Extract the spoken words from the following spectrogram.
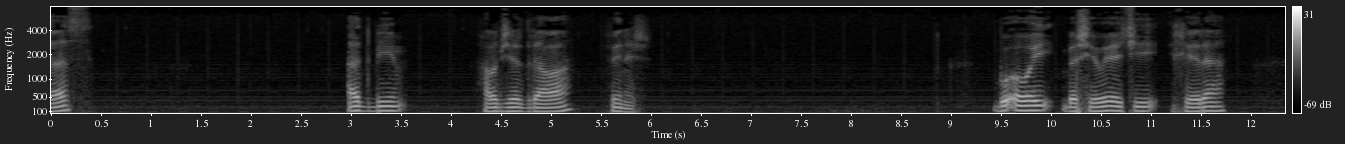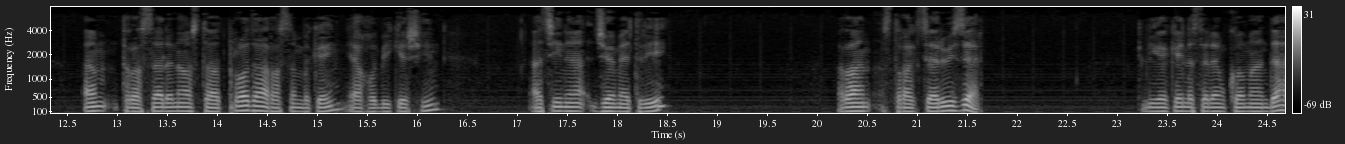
یس ئەد بیم هەڵبژێر دراوە فێنش بۆ ئەوەی بە شێوەیەکی خێرا ئەم تڕەسە لە ناو ستات پرۆدا ڕسم بکەین یاخۆ بیکێشین ئەچینە جیۆمەتری ڕان ستراکچەر ویزەر کلیەکەین لەسەر ئەم کۆماندە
